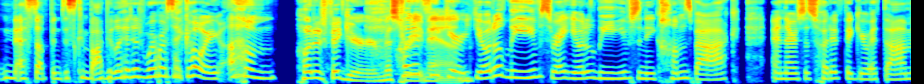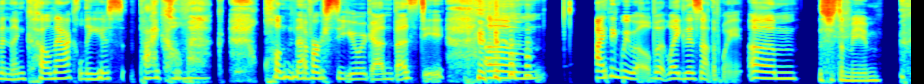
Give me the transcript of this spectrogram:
messed up and discombobulated. Where was I going? Um, Hooded figure, mystery hooded man. figure. Yoda leaves, right? Yoda leaves and he comes back, and there's this hooded figure with them. And then Cohmac leaves. Bye, Cohmac. We'll never see you again, bestie. Um, I think we will, but like that's not the point. Um, It's just a meme.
